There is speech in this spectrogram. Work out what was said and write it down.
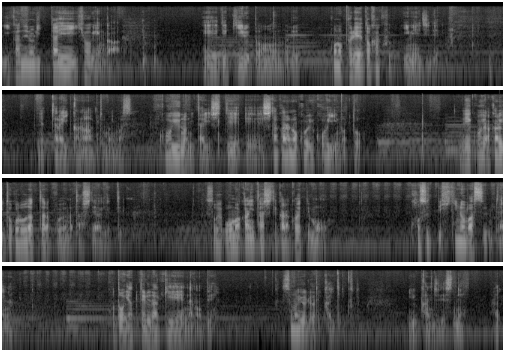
いい感じの立体表現が、えー、できると思うのでこのプレート描くイメージでやったらいいかなと思います。こういうのに対して、えー、下からのこういう濃いのとでこういう明るいところだったらこういうの足してあげてそういう大まかに足してからこうやってもうこすって引き伸ばすみたいなことをやってるだけなのでその要領で描いていくと。いう感じですね。はい、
